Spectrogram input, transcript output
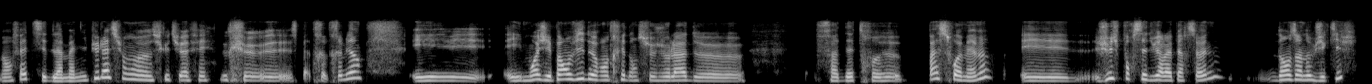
mais en fait, c'est de la manipulation euh, ce que tu as fait. Donc euh, c'est pas très très bien. Et, et moi, j'ai pas envie de rentrer dans ce jeu-là de, enfin, d'être euh, pas soi-même et juste pour séduire la personne dans un objectif.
